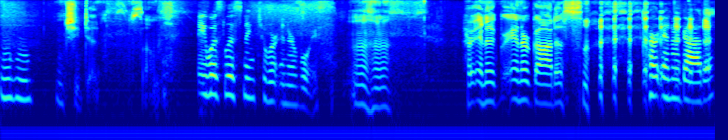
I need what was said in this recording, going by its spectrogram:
Mm-hmm. and she did. So, He was listening to her inner voice, Mm hmm her inner inner goddess, her inner goddess,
